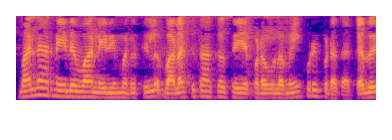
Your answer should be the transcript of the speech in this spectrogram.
மன்னார் நீதிவான் நீதிமன்றத்தில் வழக்கு தாக்கல் செய்யப்பட உள்ளமை குறிப்பிடத்தக்கது.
